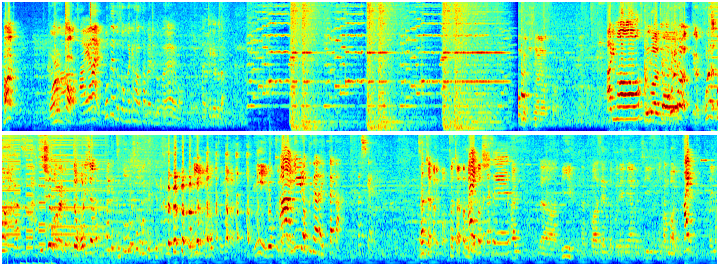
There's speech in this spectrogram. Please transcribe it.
はい終わった早い。ポテトそんだけ食べるの早いわ。はいじゃあ逆だ今回自信ありますか？ありまーす。これはめっちゃある。これはてかこれは外外しようがないと思う。じゃあ終わりじゃな。いさっきずっと同じこと言ってる267 267あー267いったか。確かに。さっちゃんからいこう。さっちゃん当た。っはいてたし私です。はい。じゃあビーフ100%プレミアムチーズインハンバーグ。はい。はい。こ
